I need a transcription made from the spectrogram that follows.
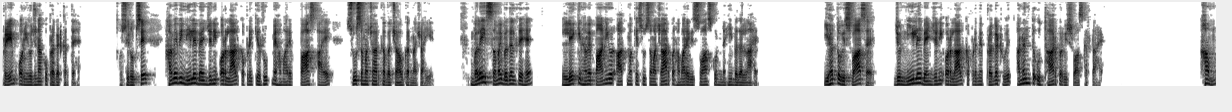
प्रेम और योजना को प्रकट करते हैं। उसी रूप से हमें भी नीले व्यंजनी और लाल कपड़े के रूप में हमारे पास आए सुसमाचार का बचाव करना चाहिए। भले ही समय बदलते हैं, लेकिन हमें पानी और आत्मा के सुसमाचार पर हमारे विश्वास को नहीं बदलना है। यह तो विश्वास है जो नीले व्यंजनी और लाल कपड़े में प्रकट हुए अनंत उद्धार पर विश्वास करता है। हम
